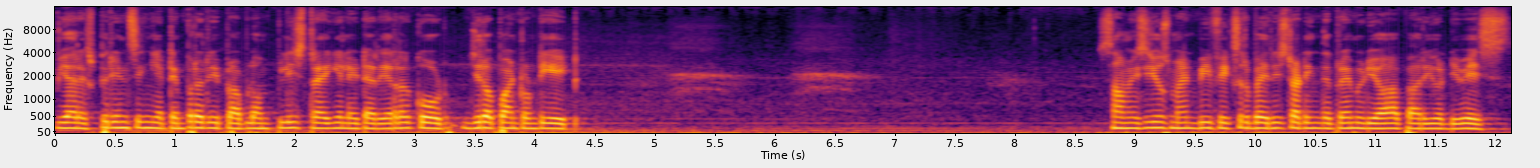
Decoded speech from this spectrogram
We are experiencing a temporary problem. Please try again later. Error code 0.28. Some issues might be fixed by restarting the Prime Video app or your device.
